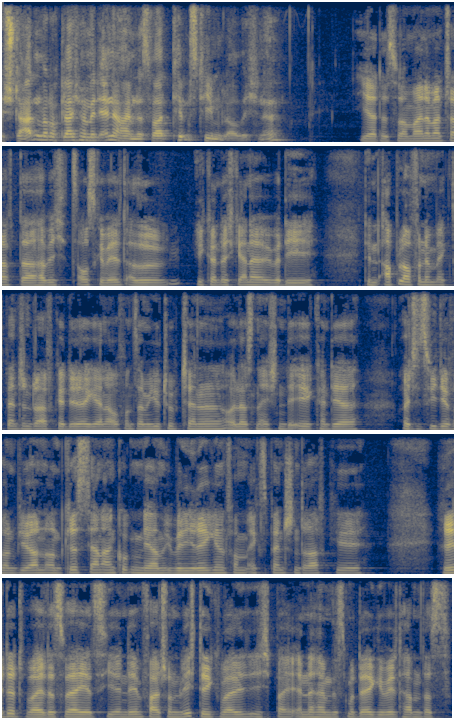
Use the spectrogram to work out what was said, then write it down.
starten wir doch gleich mal mit Anaheim. Das war Tims Team, glaube ich, ne? Ja, das war meine Mannschaft, da habe ich jetzt ausgewählt. Also ihr könnt euch gerne über die, den Ablauf von dem Expansion Draft, könnt ihr gerne auf unserem YouTube-Channel oilersnation.de, könnt ihr euch das Video von Björn und Christian angucken. Die haben über die Regeln vom Expansion Draft geredet, weil das wäre jetzt hier in dem Fall schon wichtig, weil ich bei Anaheim das Modell gewählt habe, dass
